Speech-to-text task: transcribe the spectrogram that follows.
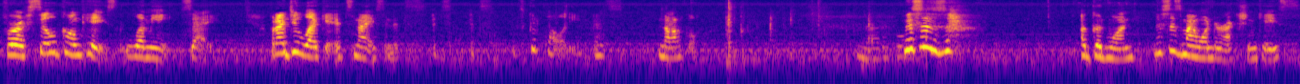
for a silicone case. Let me say, but I do like it. It's nice and it's it's it's it's good quality. It's nautical. This is a good one. This is my One Direction case.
